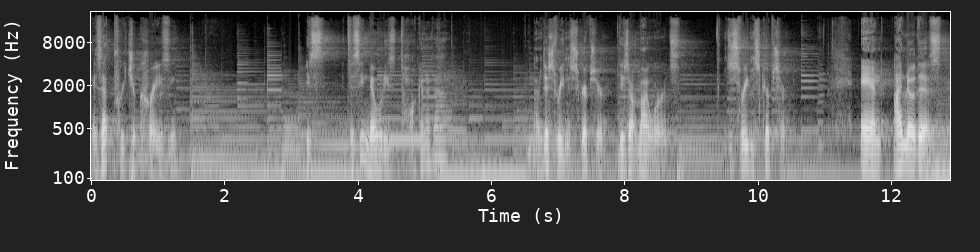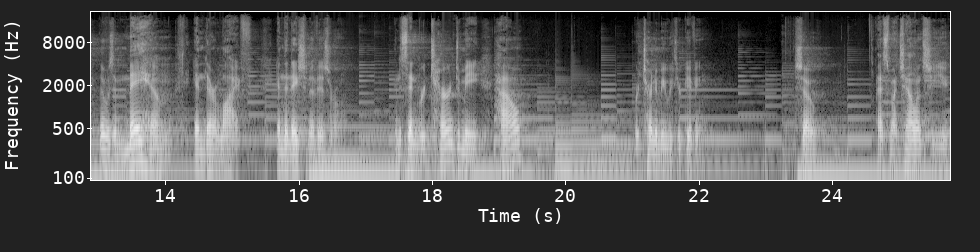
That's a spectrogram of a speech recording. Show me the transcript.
is that preacher crazy? Is, does he know what he's talking about? I'm just reading scripture. These aren't my words. I'm just reading scripture. And I know this there was a mayhem in their life in the nation of Israel. And it said, Return to me. How? Return to me with your giving. So, that's my challenge to you.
